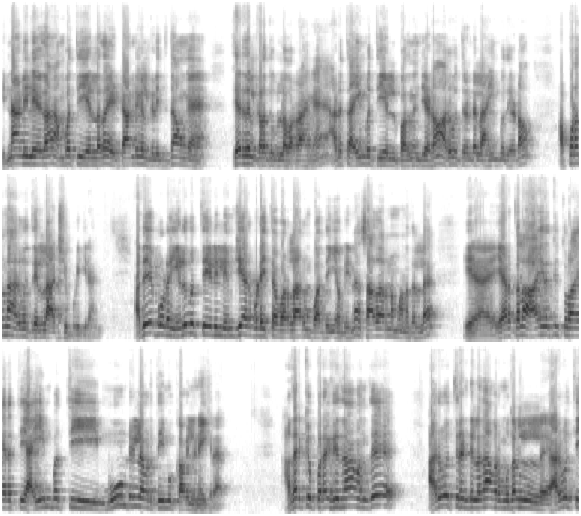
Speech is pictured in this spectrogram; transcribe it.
பின்னாளிலே தான் ஐம்பத்தி ஏழில் தான் எட்டு ஆண்டுகள் கழித்து தான் அவங்க தேர்தல் களத்துக்குள்ளே வர்றாங்க. அடுத்து ஐம்பத்தி ஏழு பதினஞ்சு இடம் அறுபத்தி ரெண்டில் ஐம்பது இடம் அப்புறம் தான் அறுபத்தேழில் ஆட்சி பிடிக்கிறாங்க. அதே போல் எழுபத்தேழில் எம்ஜிஆர் படைத்த வரலாறும் பார்த்தீங்க அப்படின்னா சாதாரணமானதல்ல. ஏ- ஏறத்தாழ ஆயிரத்தி தொள்ளாயிரத்தி ஐம்பத்தி மூன்றில் அவர் திமுகவில் இணைக்கிறார் அதற்கு பிறகு தான் வந்து அறுபத்தி ரெண்டில் தான் அவர் முதல் அறுபத்தி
